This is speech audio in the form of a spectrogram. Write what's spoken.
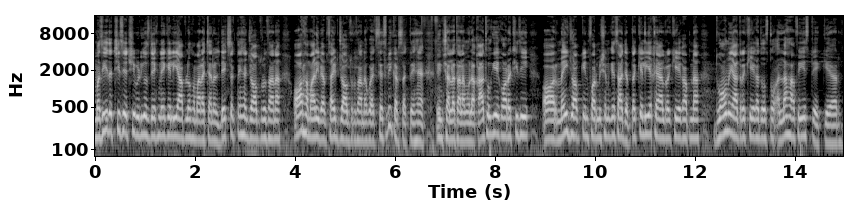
मजीद अच्छी से अच्छी वीडियोज़ देखने के लिए आप लोग हमारा चैनल देख सकते हैं, जॉब्स रोज़ाना, और हमारी वेबसाइट जॉब्स रोज़ाना को एक्सेस भी कर सकते हैं। इन ताला मुलाकात होगी एक और अच्छी सी और नई जॉब की इन्फॉर्मेशन के साथ। जब तक के लिए ख्याल रखिएगा, अपना दुआओं में याद रखिएगा दोस्तों। अल्लाह हाफिज़ टेक केयर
